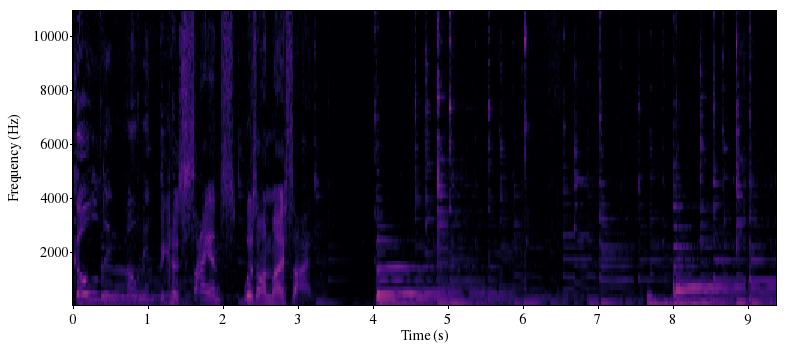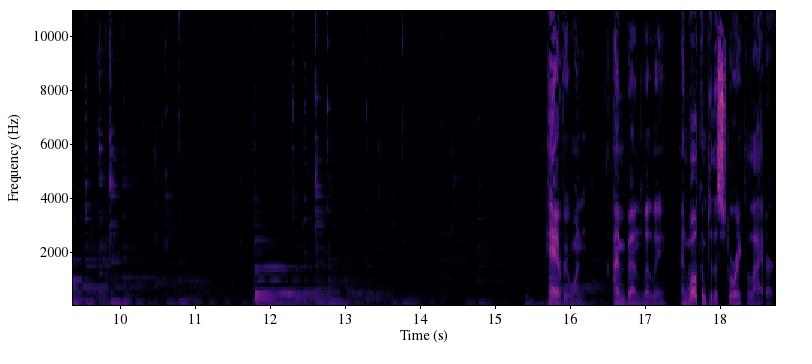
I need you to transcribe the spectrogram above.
golden moment. because science was on my side. Welcome to the Story Collider,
